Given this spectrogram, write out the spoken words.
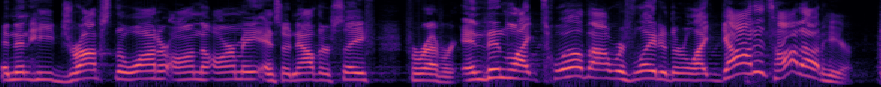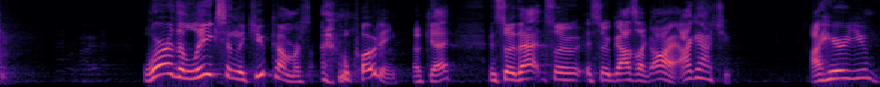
and then he drops the water on the army. And so now they're safe forever. And then like 12 hours later, they're like, God, it's hot out here. Where are the leeks and the cucumbers? I'm quoting, okay? And so that, so, so God's like, all right, I got you. I hear you.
